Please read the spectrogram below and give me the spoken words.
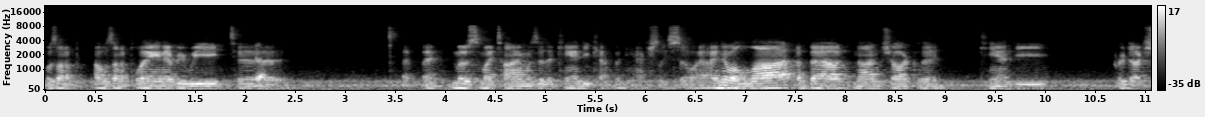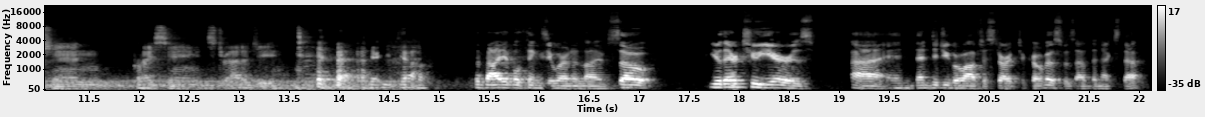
was on a I was on a plane every week to. Yeah. I, I, most of my time was at a candy company actually, so I, I know a lot about non-chocolate candy production, pricing, and strategy. there you go. The valuable things you learn in life. So you're there two years. Uh, and then did you go off to start Tecovas? Was that the next step?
